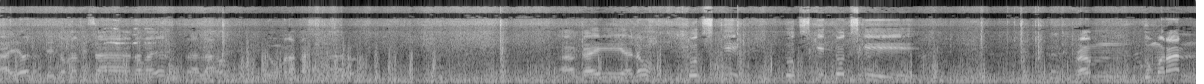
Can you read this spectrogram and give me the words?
Ayun, dito kami sa ano ngayon, sa Lao. Dito malakas yung araw. Ah, kay ano, Tutski. Tutski Tutski from Dumaran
